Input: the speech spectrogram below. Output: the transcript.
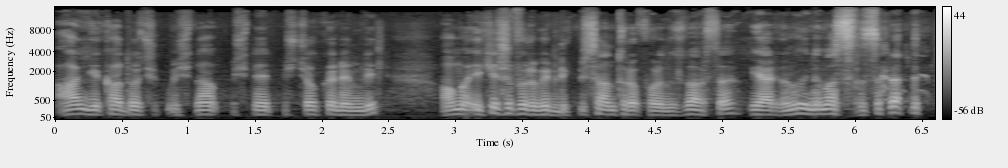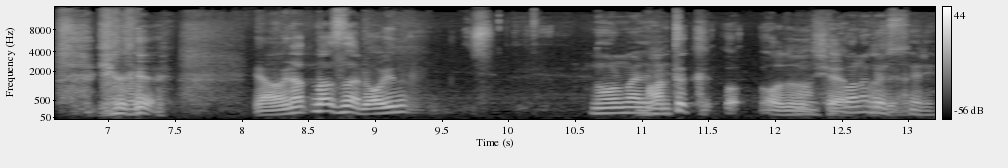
hangi kadro çıkmış, ne yapmış, ne etmiş çok önemli değil. Ama 2-0 birlik bir santraforunuz varsa yerden oynamazsınız herhalde. ya oynatmazlar. Oyun Normal mantık onu mantık şey onu yapmaz yani. gösteriyor.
